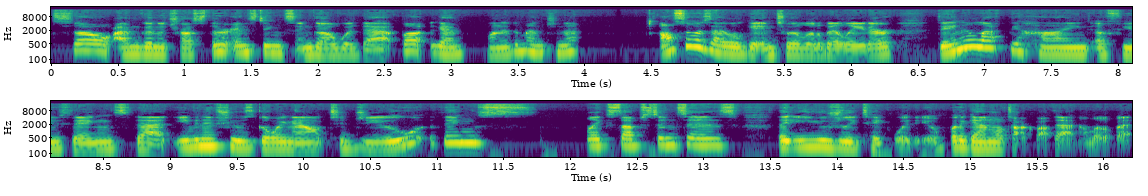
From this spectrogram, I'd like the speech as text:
So I'm going to trust their instincts and go with that. But again, wanted to mention it. Also, as I will get into a little bit later, Dana left behind a few things that even if she was going out to do things like substances that you usually take with you. But again, we'll talk about that in a little bit.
